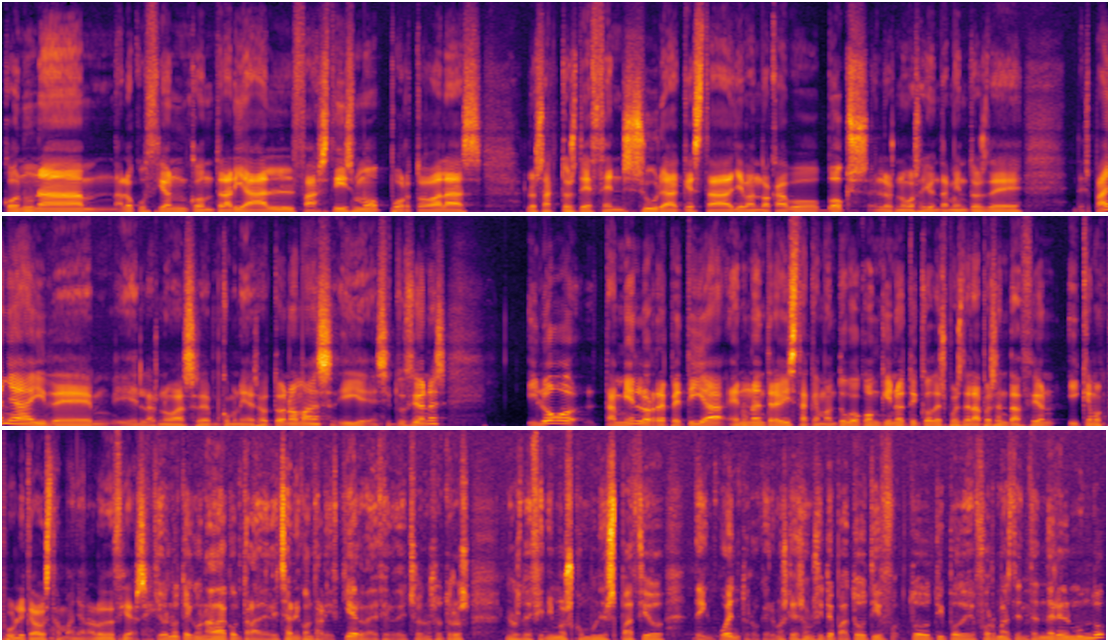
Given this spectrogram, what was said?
con una alocución contraria al fascismo por todos los actos de censura que está llevando a cabo Vox en los nuevos ayuntamientos de, España y, de, en las nuevas eh, comunidades autónomas y instituciones. Y luego también lo repetía en una entrevista que mantuvo con Quinótico después de la presentación y que hemos publicado esta mañana. Lo decía así. Yo no tengo nada contra la derecha ni contra la izquierda. Es decir, de hecho, nosotros nos definimos como un espacio de encuentro. Queremos que sea un sitio para todo, tifo- todo tipo de formas de entender el mundo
